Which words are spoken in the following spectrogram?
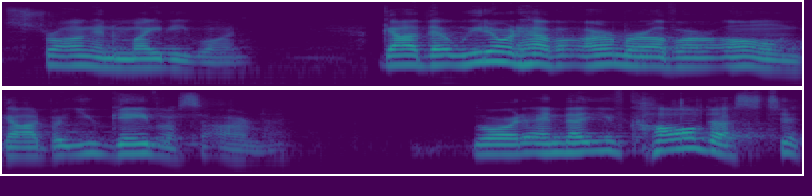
strong and mighty one. God, that we don't have armor of our own, God, but you gave us armor. Lord, and that you've called us to,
